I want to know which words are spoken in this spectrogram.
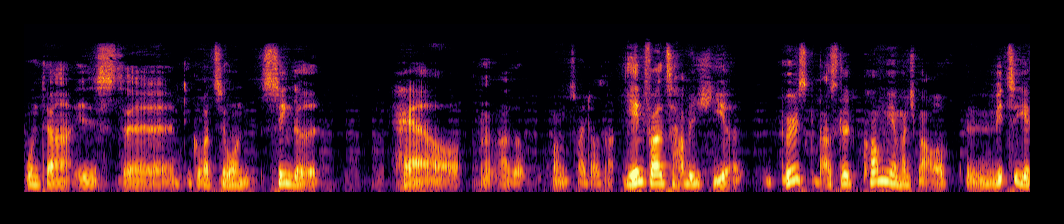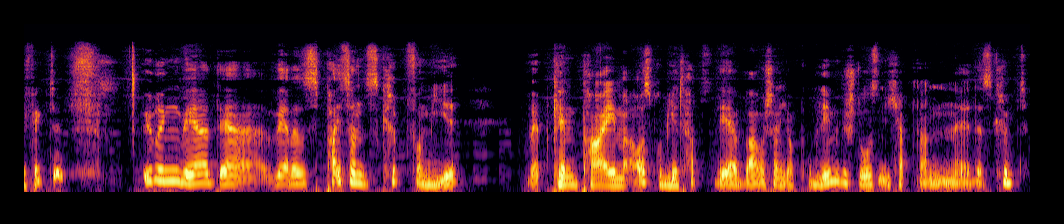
Und da ist äh, Dekoration Single Hell. Also von 2008. Jedenfalls habe ich hier bös gebastelt, kommen hier manchmal auf witzige Effekte. Übrigens, wer, der, wer das Python-Skript von mir Webcam Pi mal ausprobiert hat, der war wahrscheinlich auf Probleme gestoßen. Ich habe dann äh, das Skript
